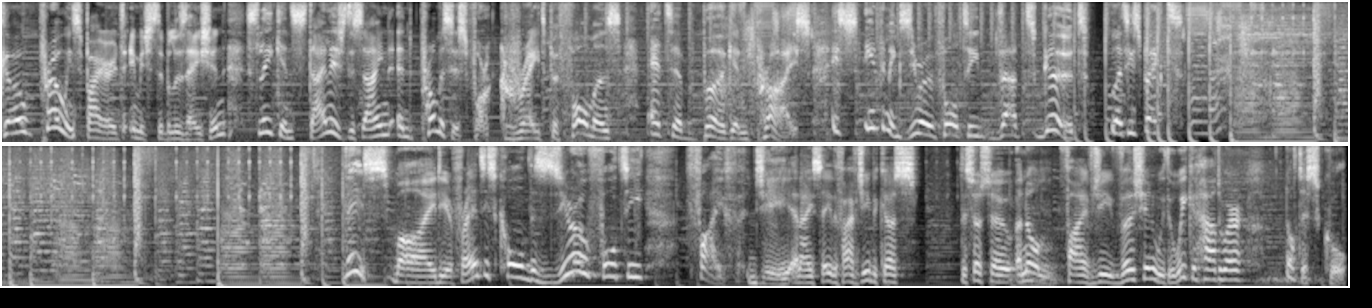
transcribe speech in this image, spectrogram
GoPro-inspired image stabilization, sleek and stylish design and promises for great performance at a bargain price. Is Infinix Zero 40 that good? Let's inspect! This, my dear friends, is called the Zero 40 5G, and I say the 5G because there's also a non-5G version with a weaker hardware, not as cool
